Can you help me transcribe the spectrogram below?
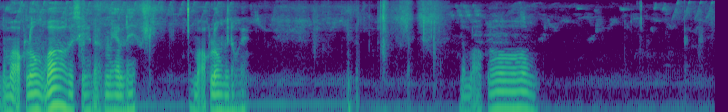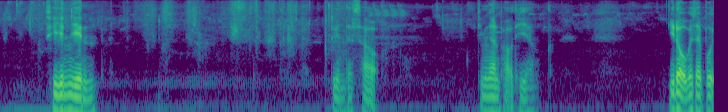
น้ำหมอกลงบ่คือสินะแมนเลยน้ำหมอกลงพี่น้องเอ้ยน้ำหมอกลงสีเย็นเย็นๆตื่นแต่เช้า ทีมงานเผาเทียงอีโดไปใส่ปุ๋ย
